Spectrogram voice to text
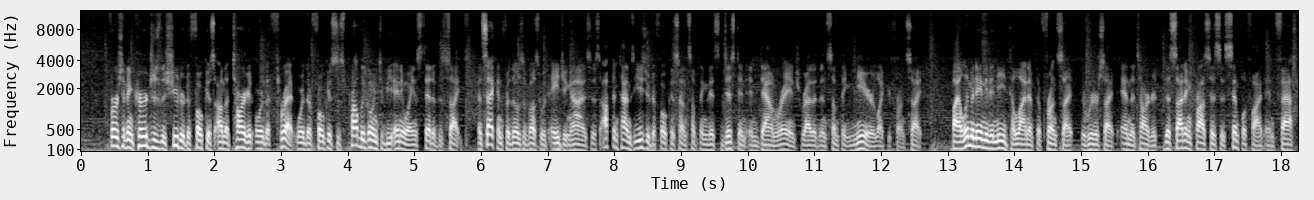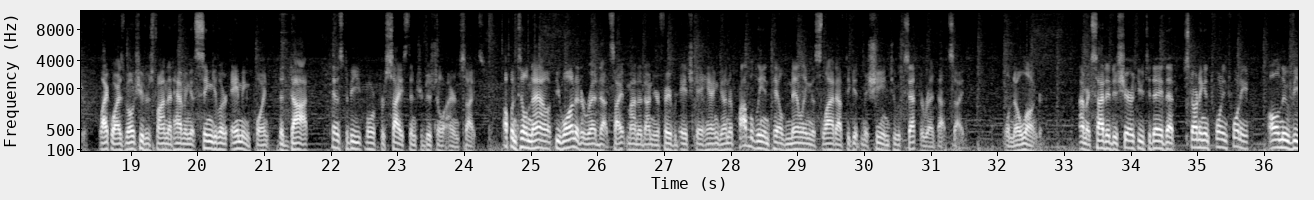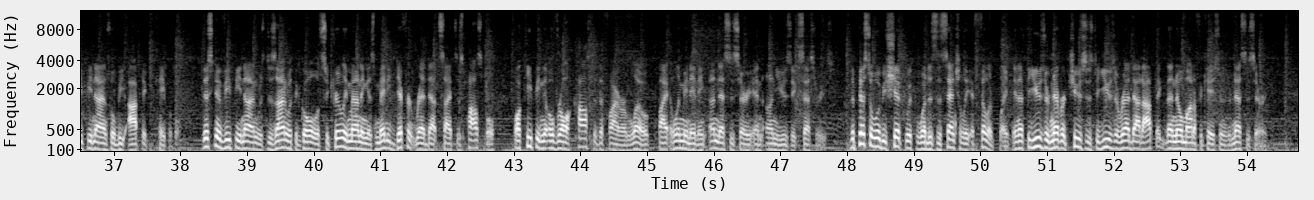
First, it encourages the shooter to focus on the target or the threat where their focus is probably going to be anyway instead of the sight. And second, for those of us with aging eyes, it's oftentimes easier to focus on something that's distant and downrange rather than something near like your front sight. By eliminating the need to line up the front sight, the rear sight, and the target, the sighting process is simplified and faster. Likewise, most shooters find that having a singular aiming point, the dot, tends to be more precise than traditional iron sights. Up until now, if you wanted a red dot sight mounted on your favorite HK handgun, it probably entailed mailing the slide out to get the machine to accept a red dot sight. Well, no longer. I'm excited to share with you today that starting in 2020, all new VP9s will be optic capable. This new VP9 was designed with the goal of securely mounting as many different red dot sights as possible while keeping the overall cost of the firearm low by eliminating unnecessary and unused accessories. The pistol will be shipped with what is essentially a filler plate, and if the user never chooses to use a red dot optic, then no modifications are necessary.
